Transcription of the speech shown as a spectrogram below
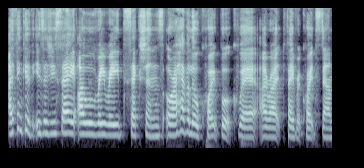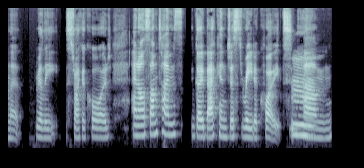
I think it is, as you say, I will reread sections, or I have a little quote book where I write favorite quotes down that really strike a chord. And I'll sometimes go back and just read a quote. Mm. Um,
